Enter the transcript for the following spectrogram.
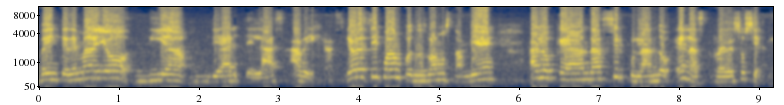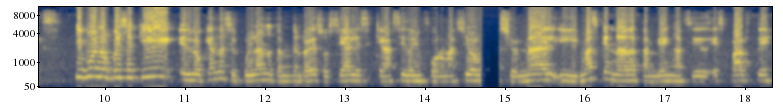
20 de mayo, Día Mundial de las Abejas. Y ahora sí, Juan, pues nos vamos también a lo que anda circulando en las redes sociales. Y bueno, pues aquí en lo que anda circulando también en redes sociales y que ha sido información y más que nada también así es parte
